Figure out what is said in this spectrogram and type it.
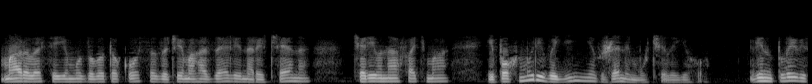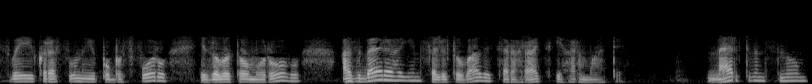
Марилася йому золотокоса з очима газелі, наречена, чарівна фатьма, і похмурі видіння вже не мучили його. Він плив із своєю красунею по босфору і золотому рогу, а з берега їм салютували царградські гармати. Мертвим сном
